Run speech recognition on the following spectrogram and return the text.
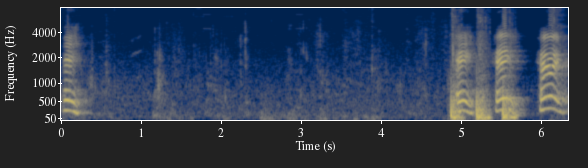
Hey. Hey, hey, hey!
